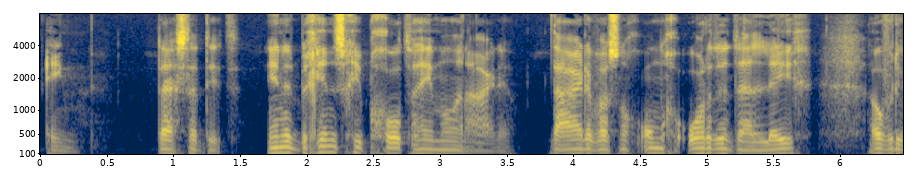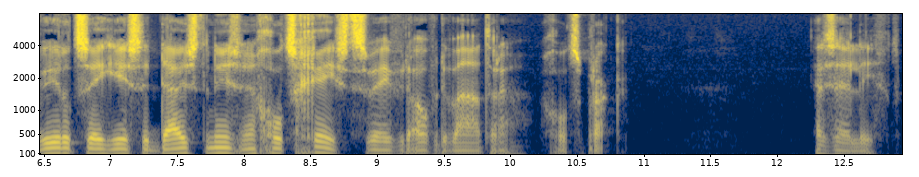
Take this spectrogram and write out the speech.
1. Daar staat dit. In het begin schiep God hemel en aarde. De aarde was nog ongeordend en leeg. Over de wereldzee heerste duisternis en Gods geest zweefde over de wateren. God sprak. Er zij licht.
